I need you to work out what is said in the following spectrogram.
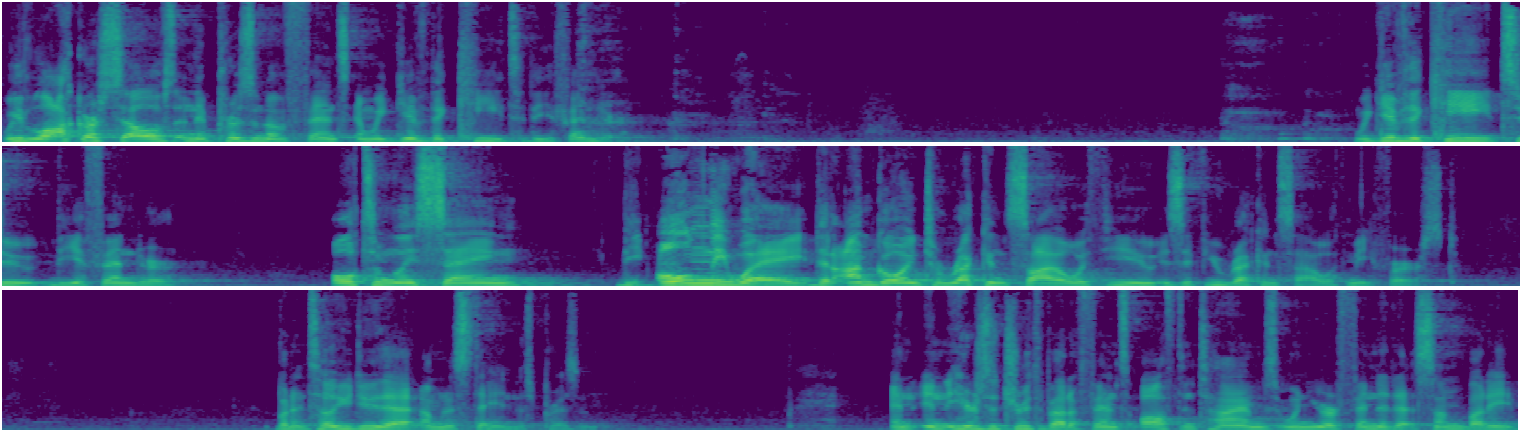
we lock ourselves in the prison of offense and we give the key to the offender. We give the key to the offender, ultimately saying, the only way that I'm going to reconcile with you is if you reconcile with me first. But until you do that, I'm going to stay in this prison. And, and here's the truth about offense oftentimes, when you're offended at somebody,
